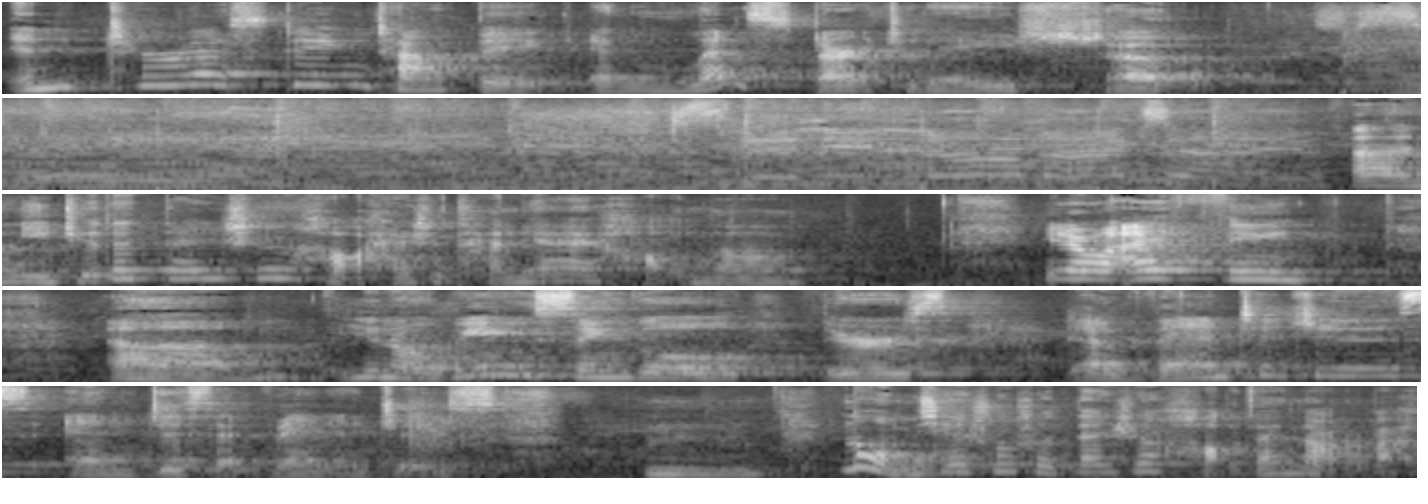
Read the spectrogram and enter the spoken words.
interesting topic, and let's start today's show. say. Spending all my time. 呃，你觉得单身好还是谈恋爱好呢？ You know, I think, um, you know, being single, there's advantages and disadvantages. 嗯，那我们先说说单身好在哪儿吧。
